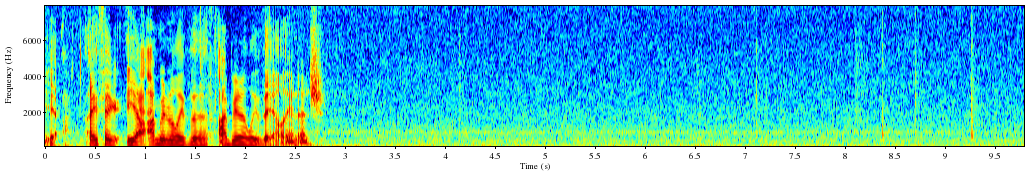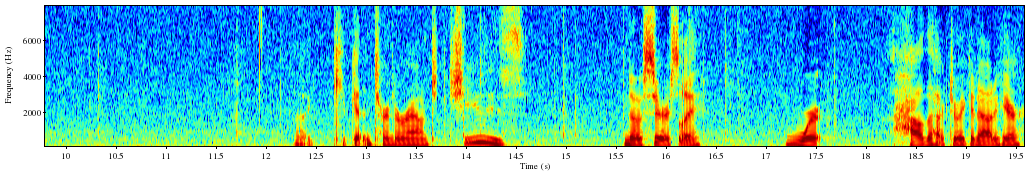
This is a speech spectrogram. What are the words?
Yeah, I think... Yeah, I'm gonna leave the... I'm gonna leave the alienage. I keep getting turned around. Jeez. No, seriously. Where... How the heck do I get out of here?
